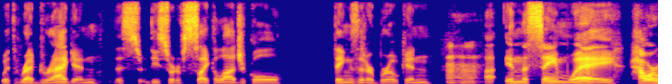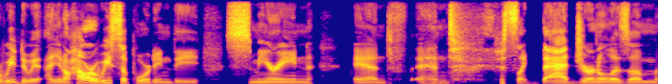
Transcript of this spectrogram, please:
with Red Dragon. This these sort of psychological things that are broken. Mhm. Uh, in the same way, how are we doing? You know, how are we supporting the smearing and and just like bad journalism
